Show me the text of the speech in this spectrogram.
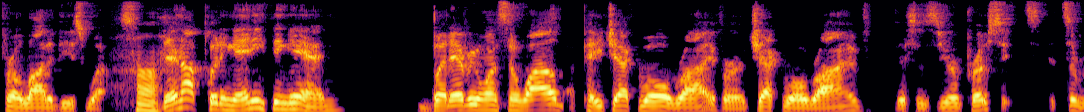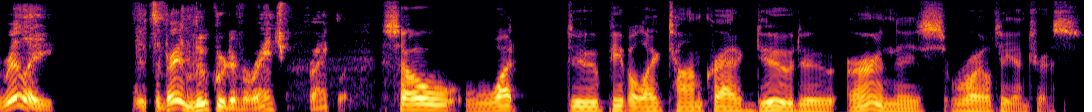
for a lot of these wells. Huh. They're not putting anything in. but every once in a while, a paycheck will arrive or a check will arrive. This is your proceeds. It's a really, it's a very lucrative arrangement, frankly. So, what do people like Tom Craddick do to earn these royalty interests?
